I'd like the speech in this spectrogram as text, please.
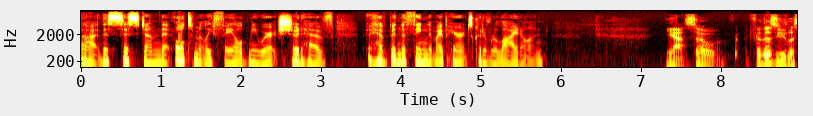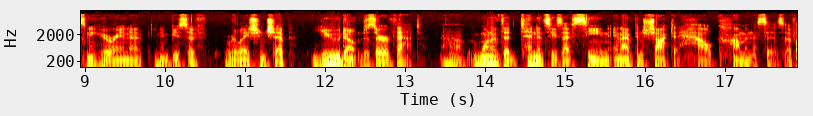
uh, this system that ultimately failed me, where it should have." have been the thing that my parents could have relied on. Yeah. So, for those of you listening who are in a, an abusive relationship, you don't deserve that. Uh, one of the tendencies I've seen, and I've been shocked at how common this is. Of,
